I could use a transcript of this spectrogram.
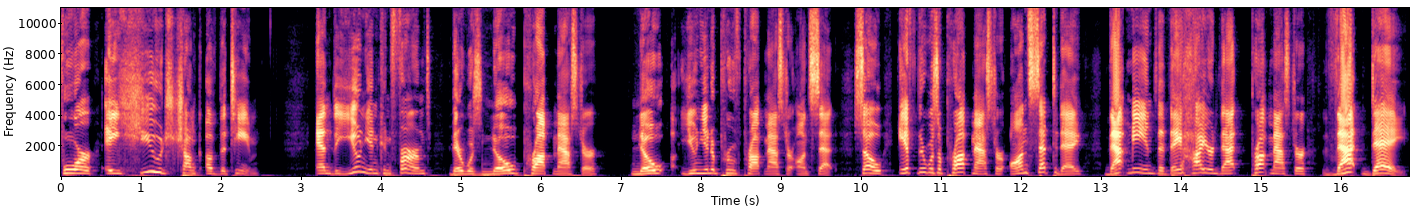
for a huge chunk of the team. And the union confirmed there was no prop master, no union approved prop master on set. So if there was a prop master on set today, that means that they hired that prop master that day.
